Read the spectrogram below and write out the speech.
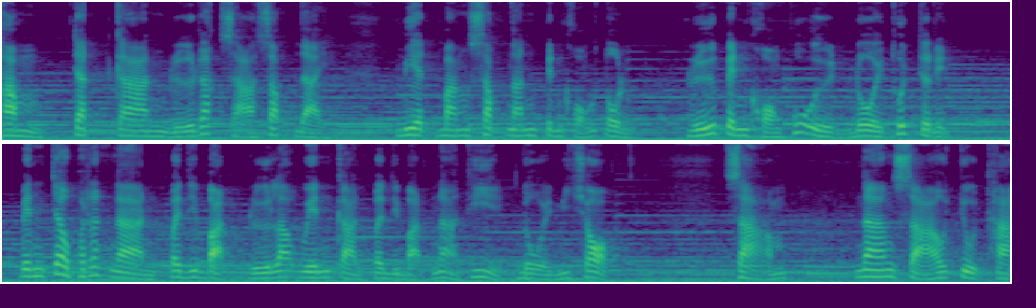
ทำจัดการหรือรักษาทรัพย์ใด เบียดบังทรัพย์นั้นเป็นของตน หรือเป็นของผู้อื่นโดยทุจริต เป็นเจ้าพนักงานปฏิบัติ หรือละเว้นการปฏิบัติหน้าที่โดยมิชอบ 3. นางสาวจุธา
